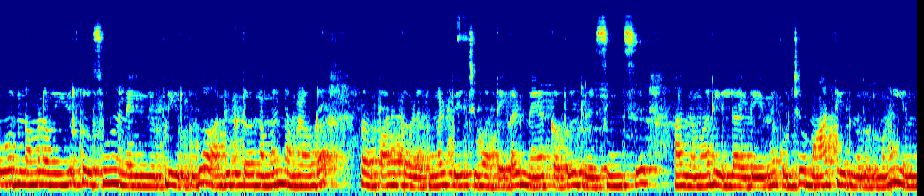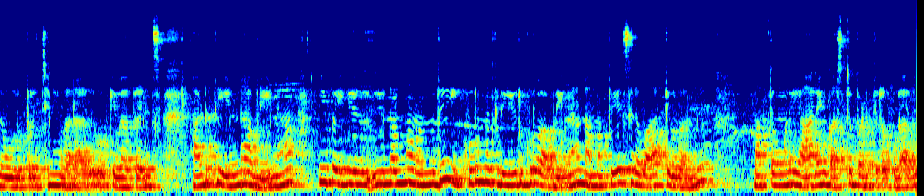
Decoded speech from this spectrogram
ஒரு நம்மளோட இருக்கிற சூழ்நிலை எப்படி இருக்குதோ அதுக்கு தகுந்த மாதிரி நம்மளோட பழக்க வழக்கங்கள் பேச்சுவார்த்தைகள் மேக்கப்பு ட்ரெஸ்ஸிங்ஸு அந்த மாதிரி எல்லா இதையுமே கொஞ்சம் மாற்றி இருந்துக்கிட்டோம்னா எந்த ஒரு பிரச்சனையும் வராது. ஓகேவா ஃப்ரெண்ட்ஸ் அடுத்து என்ன அப்படின்னா இப்போ நம்ம வந்து குடும்பத்தில் இருக்கிறோம் அப்படின்னா நம்ம பேசுகிற வார்த்தைகள் வந்து மற்றவங்கள யாரையும் கஷ்டப்படுத்திடக்கூடாது.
